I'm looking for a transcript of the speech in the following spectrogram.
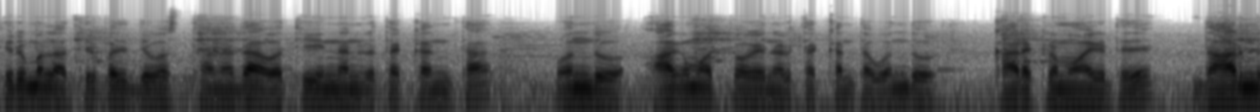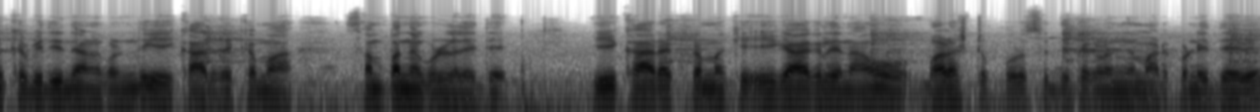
ತಿರುಮಲ ತಿರುಪತಿ ದೇವಸ್ಥಾನದ ವತಿಯಿಂದ ನಡೆತಕ್ಕಂಥ ಒಂದು ಆಗಮತ್ವವಾಗಿ ನಡೆತಕ್ಕಂಥ ಒಂದು ಕಾರ್ಯಕ್ರಮವಾಗಿರ್ತದೆ. ಧಾರ್ಮಿಕ ವಿಧಿವಿಧಾನಗಳೊಂದಿಗೆ ಈ ಕಾರ್ಯಕ್ರಮ ಸಂಪನ್ನಗೊಳ್ಳಲಿದೆ. ಈ ಕಾರ್ಯಕ್ರಮಕ್ಕೆ ಈಗಾಗಲೇ ನಾವು ಭಾಳಷ್ಟು ಪೂರ್ವ ಮಾಡಿಕೊಂಡಿದ್ದೇವೆ.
